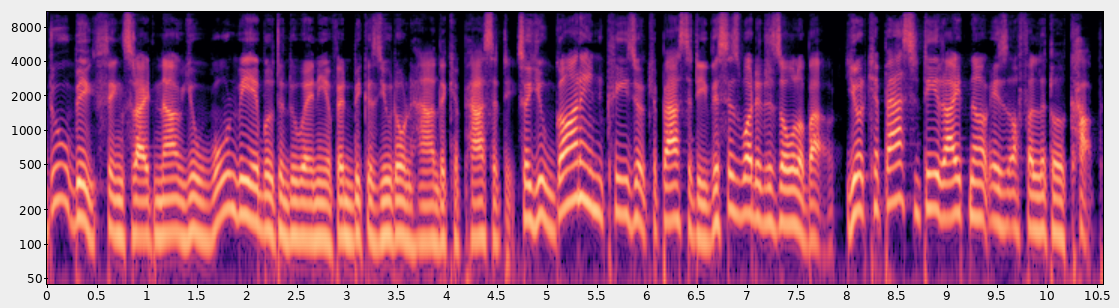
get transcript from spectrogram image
do big things right now, you won't be able to do any of it because you don't have the capacity. So you've gotta increase your capacity. This is what it is all about. Your capacity right now is of a little cup.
